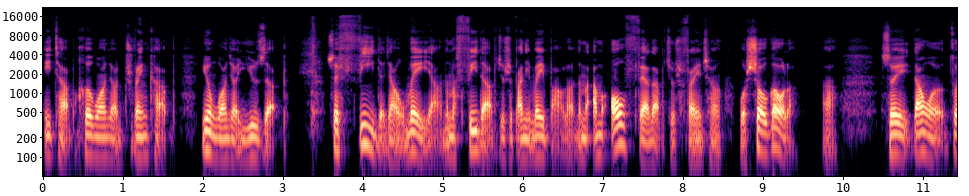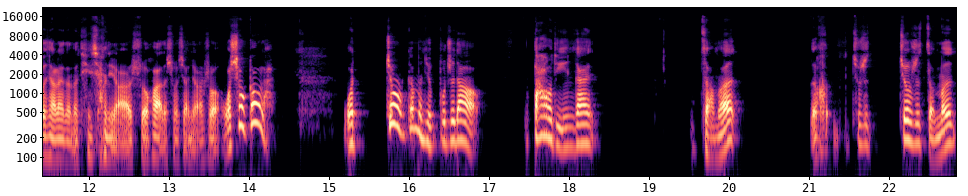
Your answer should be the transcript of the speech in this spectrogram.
eat up，喝光叫 drink up，用光叫 use up。所以 feed 叫喂养，那么 feed up 就是把你喂饱了。那么 I'm all fed up 就是翻译成我受够了。啊，所以当我坐下来在那听小女儿说话的时候，小女儿说：“我受够了，我就是根本就不知道到底应该怎么，就是就是怎么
